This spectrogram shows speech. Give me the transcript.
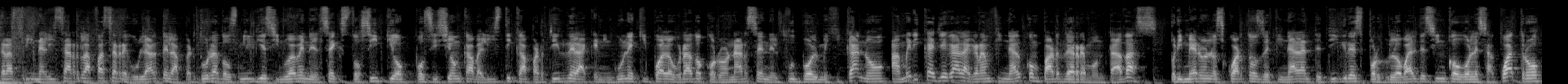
Tras finalizar la fase regular de la Apertura 2019 en el sexto sitio, posición cabalística a partir de la que ningún equipo ha logrado coronarse en el fútbol mexicano, América llega a la gran final con par de remontadas. Primero en los cuartos de final ante Tigres por global de 5 goles a 4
